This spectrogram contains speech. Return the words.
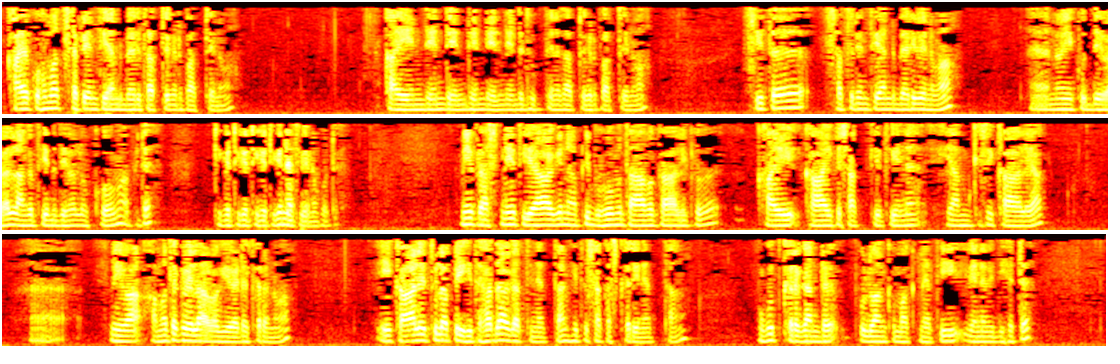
කය කොහොමත් සැපෙන් තියන්න බැරි තත්යකටපත් වෙනවා. කයෙන් දෙන් දෙන් දෙන් දෙන් දෙන් දුක් වෙන තත්යකටපත් වෙනවා. සිත සතුටෙන් තියන්න බැරි වෙනවා. නොයෙකුත් දේවල් ළඟ තියෙන දේවල් ඔක්කොම අපිට ටික ටික ටික ටික නැති වෙනකොට. මේ ප්‍රශ්නේ තියාගෙන අපි බොහොම తాවකාලිකව කායික ශක්තිය තියෙන යම් කිසි කාලයක් මේවා අමතක වෙලා වගේ වැඩ කරනවා. ඒ කාලය තුල අපේ හිත හදාගත්තේ නැත්නම් හිත සකස් කරේ නැත්නම් මුකුත් කරගන්න පුළුවන්කමක් නැති වෙන විදිහට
